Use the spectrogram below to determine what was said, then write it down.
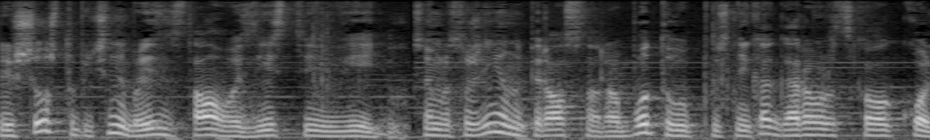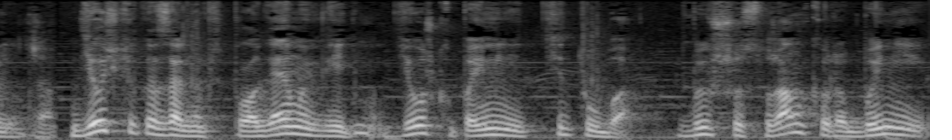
решил, что причиной болезни стало воздействие ведьм. В своем рассуждении он опирался на работу выпускника Гарвардского колледжа. Девочки указали на предполагаемую ведьму, девушку по имени Титуба, бывшую служанку рабыни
